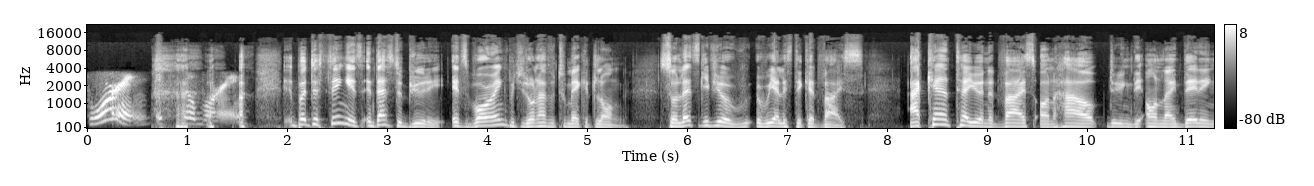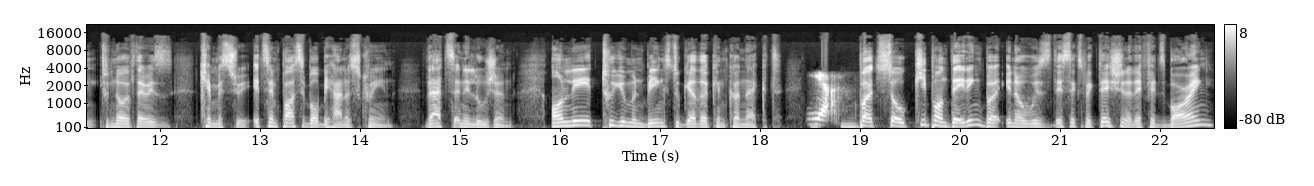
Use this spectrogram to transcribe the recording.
boring. It's so boring. But the thing is, and that's the beauty, it's boring, but you don't have to make it long. So let's give you a r- realistic advice. I can't tell you an advice on how doing the online dating to know if there is chemistry. It's impossible behind a screen. That's an illusion. Only two human beings together can connect. yeah, But so keep on dating, but you know, with this expectation that if it's boring,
